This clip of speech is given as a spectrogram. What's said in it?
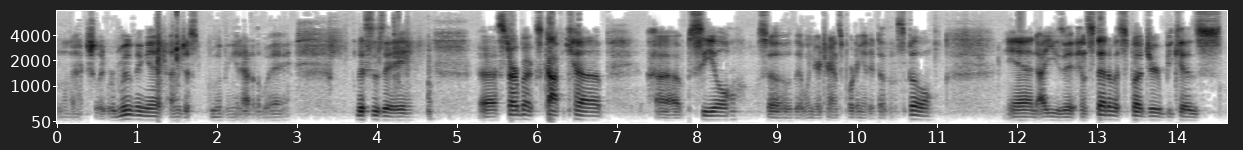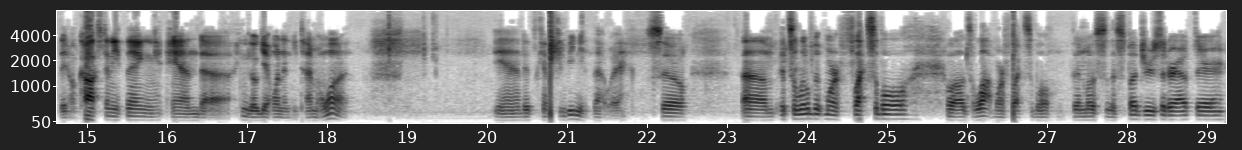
I'm not actually removing it, I'm just moving it out of the way. This is a, a Starbucks coffee cup uh, seal so that when you're transporting it, it doesn't spill. And I use it instead of a spudger because they don't cost anything and uh, I can go get one anytime I want and it's kind of convenient that way. So um, it's a little bit more flexible. Well, it's a lot more flexible than most of the spudgers that are out there.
